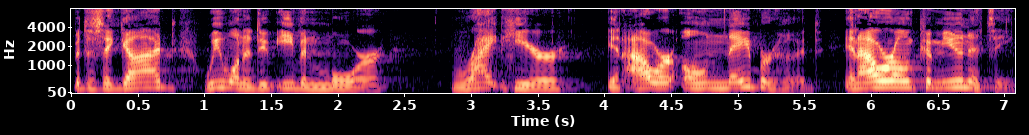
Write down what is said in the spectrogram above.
but to say, God, we want to do even more right here in our own neighborhood, in our own community,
